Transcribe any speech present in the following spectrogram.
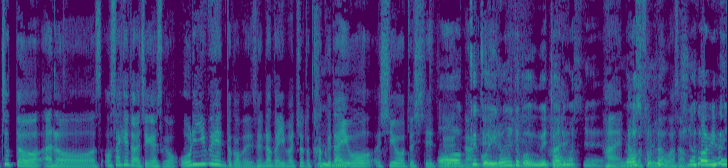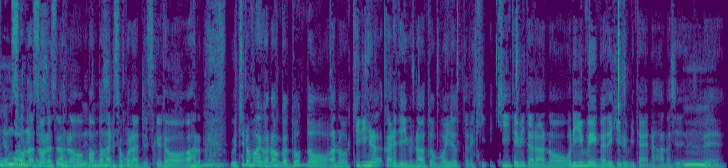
ちょっと、あの、お酒とは違いますが、オリーブ園とかもですね、なんか今ちょっと拡大をしようとしてるあなんてあ、結構いろんなとこ植えてありますね。はいはいなんかそんな噂も品川病院の前そうなんそうです。あの、まあ、まさにそこら。なんですけど、あの、うちの前がなんかどんどん、あの、切り開かれていくなと思いよったら、き聞いてみたら、あの、オリーブ園ができるみたいな話ですね。うん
